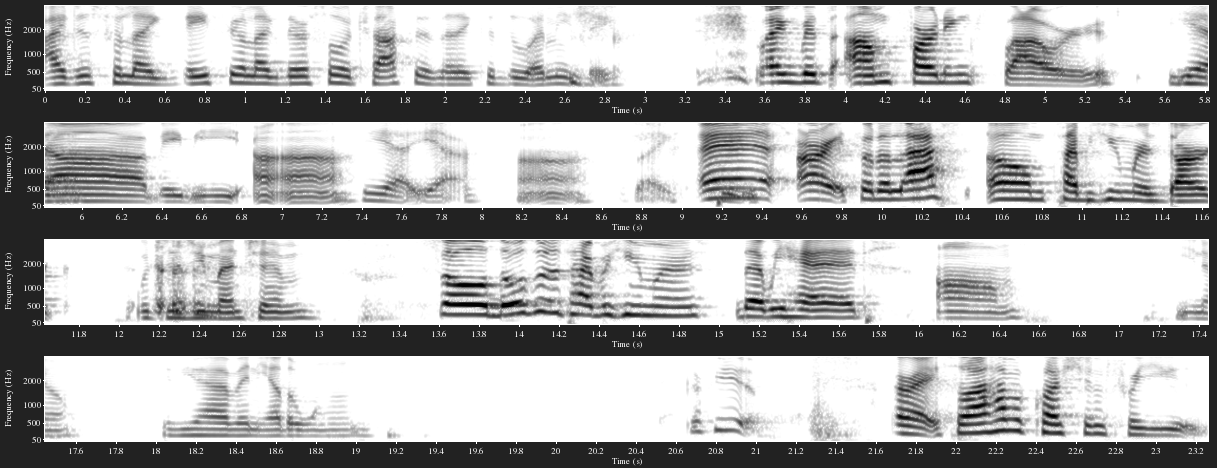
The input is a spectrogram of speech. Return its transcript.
I just feel like they feel like they're so attractive that they could do anything. Like, bitch, I'm farting flowers. Yeah. Nah, baby. Uh uh-uh, yeah, yeah. uh. Like And please. all right, so the last um type of humor is dark, which as you mentioned. So those are the type of humors that we had. Um, you know, if you have any other ones, good for you. All right, so I have a question for you.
